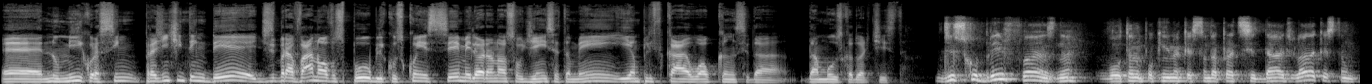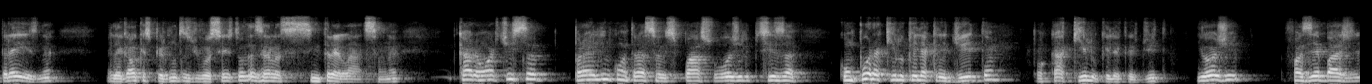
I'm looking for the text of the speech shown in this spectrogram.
é, no micro, assim, para a gente entender, desbravar novos públicos, conhecer melhor a nossa audiência também e amplificar o alcance da, da música do artista? Descobrir fãs, né? Voltando um pouquinho na questão da praticidade, lá da questão 3, né? É legal que as perguntas de vocês, todas elas se entrelaçam, né? Cara, um artista para ele encontrar seu espaço hoje, ele precisa compor aquilo que ele acredita, tocar aquilo que ele acredita. E hoje, fazer base,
